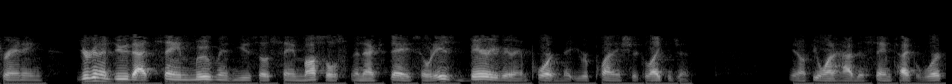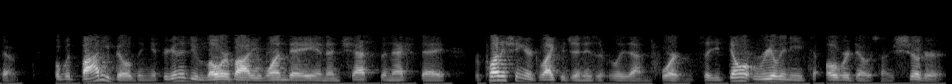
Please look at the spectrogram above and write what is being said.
training, you're going to do that same movement and use those same muscles the next day. So it is very, very important that you replenish your glycogen. You know, if you want to have the same type of workout. But with bodybuilding, if you're going to do lower body one day and then chest the next day, replenishing your glycogen isn't really that important. So you don't really need to overdose on sugar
